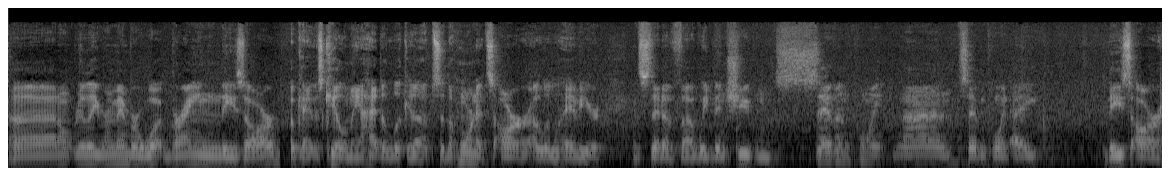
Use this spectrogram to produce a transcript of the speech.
Uh, I don't really remember what grain these are. Okay, it was killing me. I had to look it up. So the Hornets are a little heavier. Instead of, uh, we've been shooting 7.9, 7.8 these are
